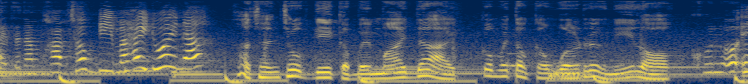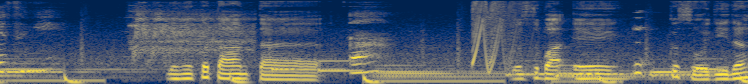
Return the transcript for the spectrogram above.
กจะนำความโชคดีมาให้ด้วยนะ ถ้าฉันโชคดีกับใบไม้ได้ ก็ไม่ต้องกังวลเรื่องนี้หรอก คุณโอเอซึงิยังไงก็ตามแต่อะโยสบะเองก็สวยดีนะ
